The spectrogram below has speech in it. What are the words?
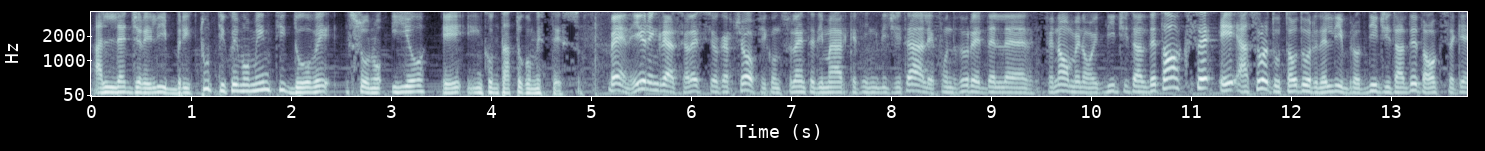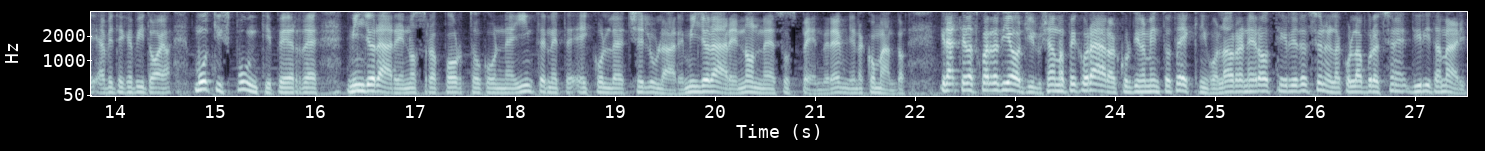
a leggere libri, tutti quei momenti dove sono io e in contatto con me stesso. Bene, io ringrazio Alessio Carciofi, consulente di marketing digitale, fondatore del fenomeno Digital Detox e ah, soprattutto autore del libro Digital Detox che avete capito ha molti spunti per migliorare il nostro rapporto con internet e col cellulare. Migliorare, non sospendere, eh, mi raccomando. Grazie alla squadra di oggi, Luciano Pecoraro al coordinamento tecnico, Laura Nerozzi in redazione e la collaborazione di Rita Mari.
